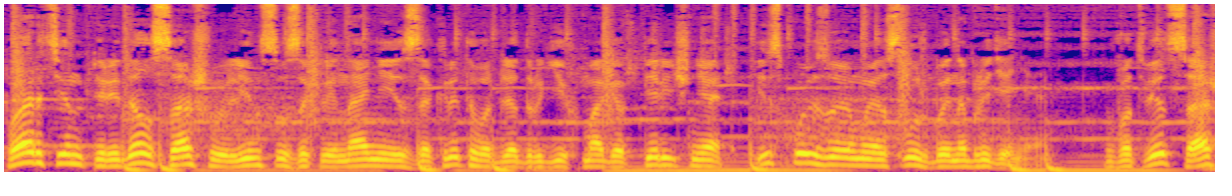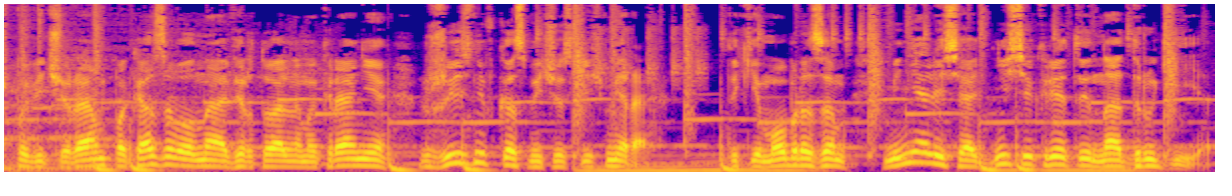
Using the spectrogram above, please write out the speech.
Партин передал Сашу Линсу заклинание из закрытого для других магов перечня, используемое службой наблюдения. В ответ Саш по вечерам показывал на виртуальном экране жизнь в космических мирах. Таким образом, менялись одни секреты на другие.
